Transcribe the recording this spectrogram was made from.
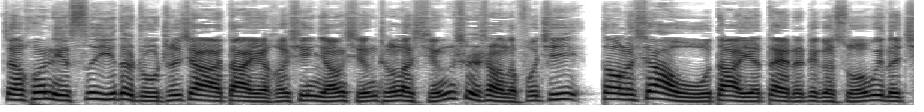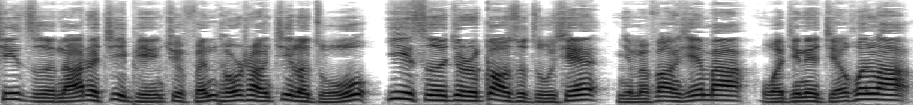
在婚礼司仪的主持下，大爷和新娘形成了形式上的夫妻。到了下午，大爷带着这个所谓的妻子拿着祭品去坟头上祭了祖，意思就是告诉祖先：你们放心吧，我今天结婚了。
